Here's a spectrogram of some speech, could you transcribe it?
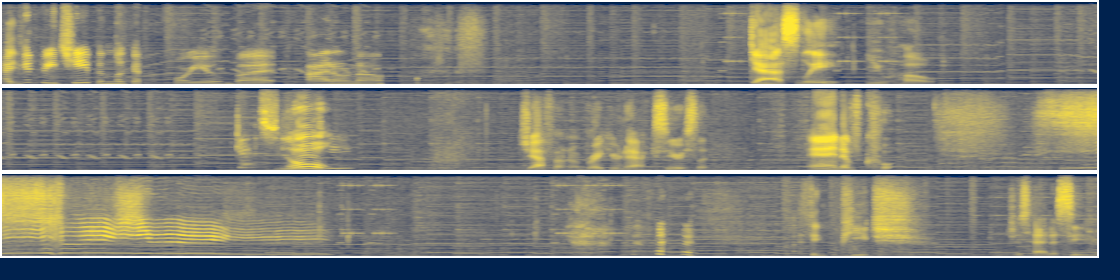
I could be cheap and look it up for you, but I don't know. Gastly, you hoe. Guess No! Jeff, I'm gonna break your neck. Seriously. And of course. I think Peach just had a seizure.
